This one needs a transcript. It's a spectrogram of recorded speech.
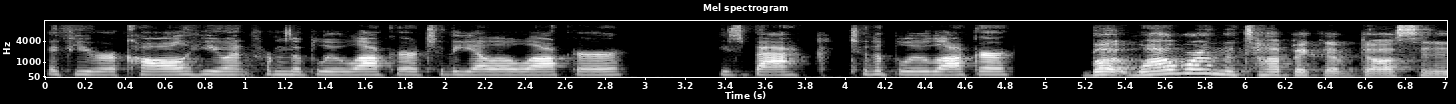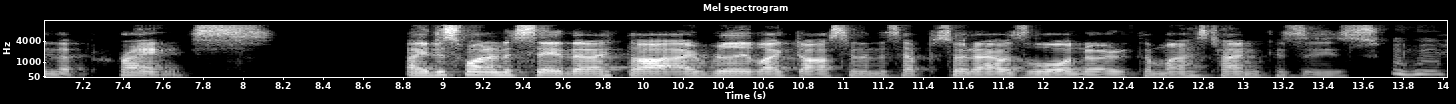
If you recall, he went from the blue locker to the yellow locker. He's back to the blue locker. but while we're on the topic of dawson and the pranks i just wanted to say that i thought i really liked dawson in this episode i was a little annoyed with him last time because his Mhm.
